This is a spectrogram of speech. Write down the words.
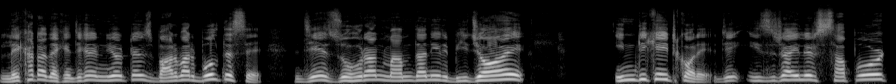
লেখাটা দেখেন, যেখানে নিউ ইয়র্ক টাইমস বারবার বলতেছে যে জোহরান মামদানির বিজয় ইন্ডিকেট করে যে ইসরায়েলের সাপোর্ট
